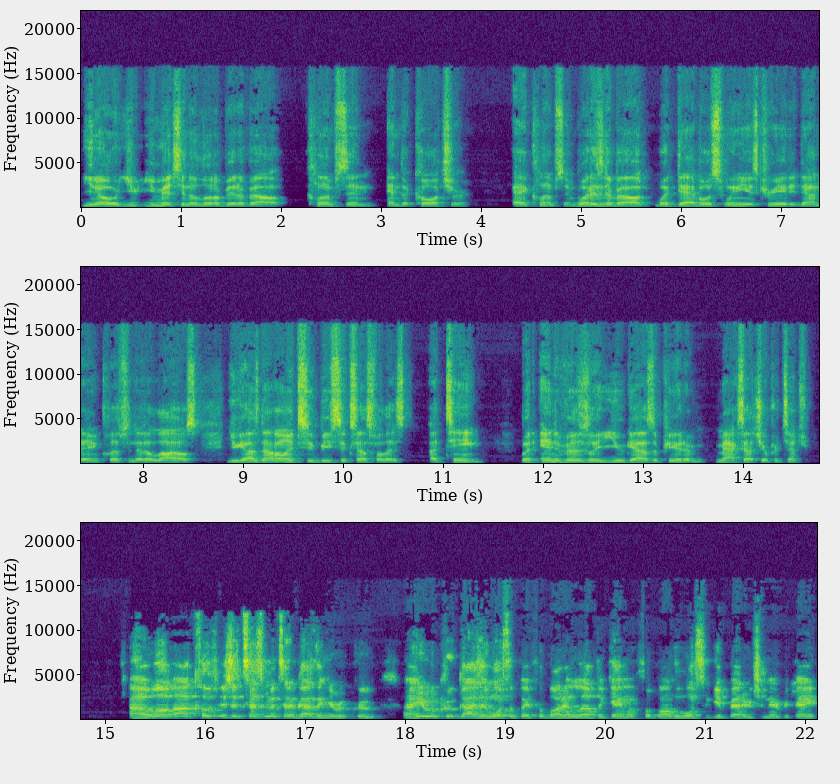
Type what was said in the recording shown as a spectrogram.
You know, you, you mentioned a little bit about Clemson and the culture at Clemson. What is it about what Dabo Swinney has created down there in Clemson that allows you guys not only to be successful as a team, but individually, you guys appear to max out your potential? Uh, well, uh, coach, it's a testament to the guys that he recruit. Uh, he recruit guys that wants to play football, that love the game of football, who wants to get better each and every day.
